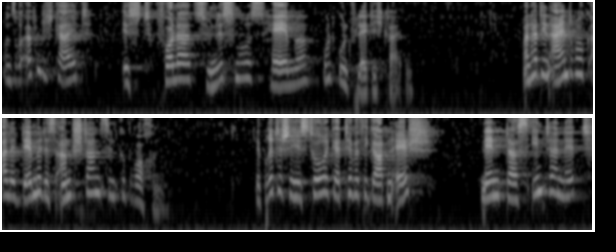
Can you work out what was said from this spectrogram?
Unsere Öffentlichkeit ist voller Zynismus, Häme und Unflätigkeiten. Man hat den Eindruck, alle Dämme des Anstands sind gebrochen. Der britische Historiker Timothy Garton Ash nennt das Internet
